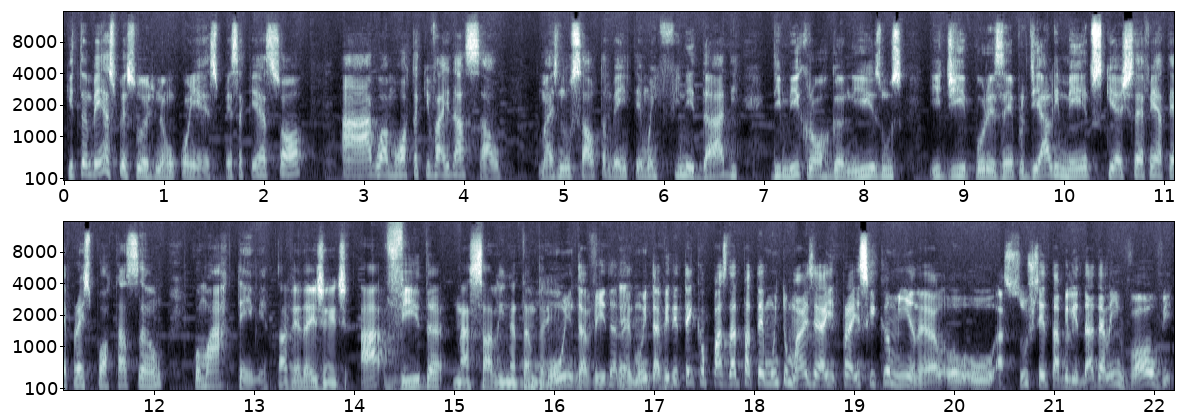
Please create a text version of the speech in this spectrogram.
que também as pessoas não conhecem. Pensa que é só a água morta que vai dar sal. Mas no sal também tem uma infinidade de micro-organismos e de, por exemplo, de alimentos que servem até para exportação, como a artêmia. Tá vendo aí, gente? Há vida na salina também. Muita vida, né? Muita vida e tem capacidade para ter muito mais, é aí para isso que caminha, né? O, o- a sustentabilidade ela envolve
